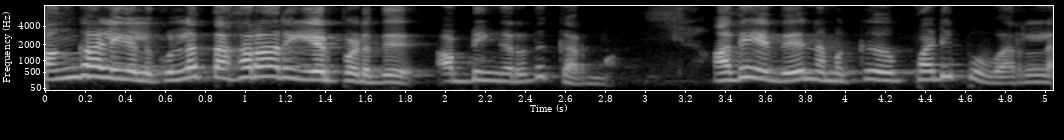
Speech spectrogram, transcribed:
பங்காளிகளுக்குள்ள தகராறு ஏற்படுது அப்படிங்கிறது கர்மா. அதே இது நமக்கு படிப்பு வரல.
